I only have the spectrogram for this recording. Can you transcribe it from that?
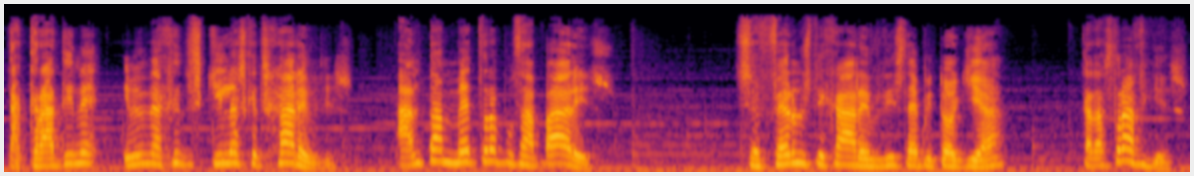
Τα κράτη είναι, είναι μεταξύ της κύλα και της χάρευδη. Αν τα μέτρα που θα πάρεις σε φέρουν στη χάρευδη, στα επιτόκια, καταστράφηκες.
